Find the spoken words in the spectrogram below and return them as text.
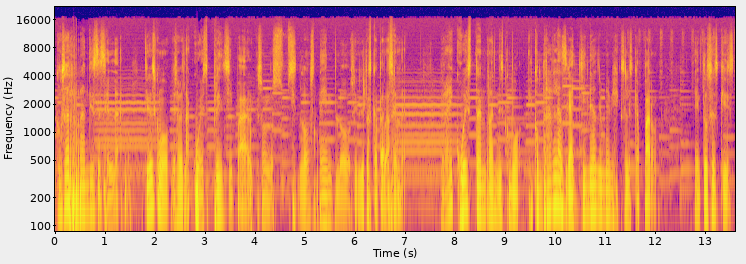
Cosas randis de Zelda. Tienes como, ya sabes, la quest principal, que son los, los templos y rescatar a Zelda. Pero hay quests tan randis como encontrar las gallinas de una vieja que se le escaparon. Entonces, que es,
